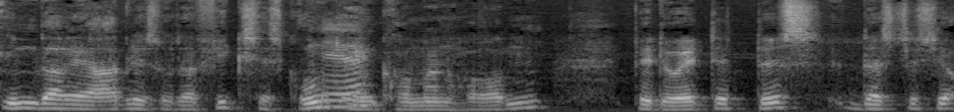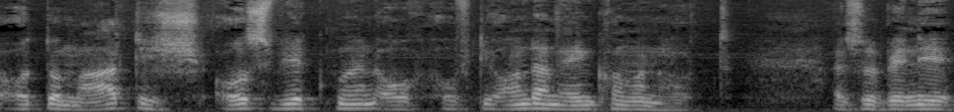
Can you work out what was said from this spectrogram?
invariables oder fixes Grundeinkommen ja. haben, bedeutet das, dass das ja automatisch Auswirkungen auch auf die anderen Einkommen hat. Also wenn ich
